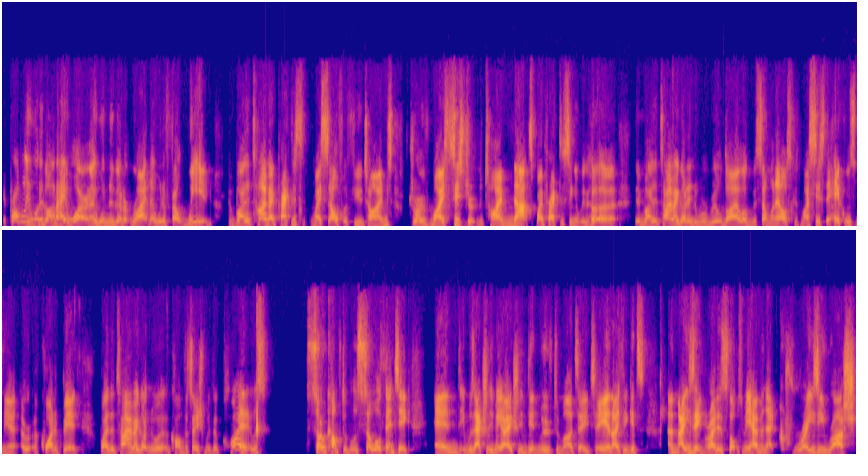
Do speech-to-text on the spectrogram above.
it probably would have gone haywire and I wouldn't have got it right and I would have felt weird. But by the time I practiced it myself a few times, drove my sister at the time nuts by practicing it with her, then by the time I got into a real dialogue with someone else, because my sister heckles me a, a, quite a bit, by the time I got into a conversation with a client, it was so comfortable, it was so authentic. And it was actually me. I actually did move to Mate tea, and I think it's amazing, right? It stops me having that crazy rush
